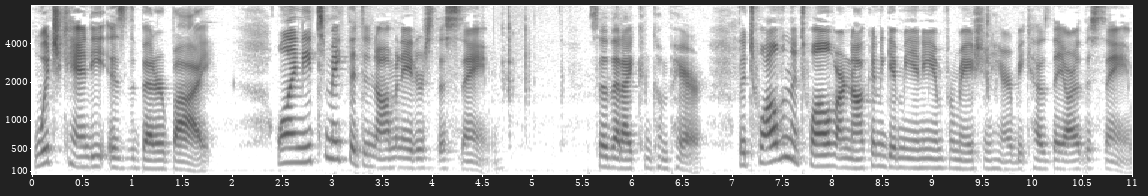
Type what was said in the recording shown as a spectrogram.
Which candy is the better buy? Well, I need to make the denominators the same so that I can compare. The 12 and the 12 are not going to give me any information here because they are the same.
